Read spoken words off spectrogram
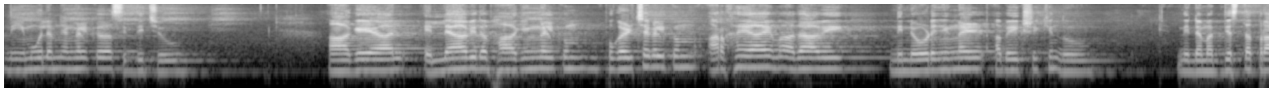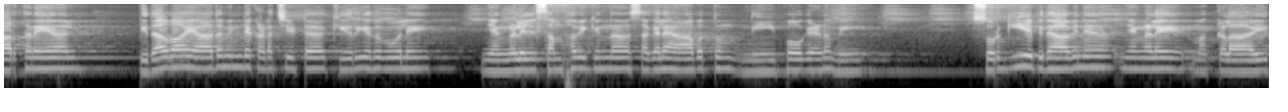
നീ മൂലം ഞങ്ങൾക്ക് സിദ്ധിച്ചു. ആകയാൽ എല്ലാവിധ ഭാഗ്യങ്ങൾക്കും പുകഴ്ചകൾക്കും അർഹയായ മാതാവേ നിന്നോട് ഞങ്ങൾ അപേക്ഷിക്കുന്നു. നിന്റെ മധ്യസ്ഥ പ്രാർത്ഥനയാൽ പിതാവായ ആദമിന്റെ കടച്ചിട്ട് കീറിയതുപോലെ ഞങ്ങളിൽ സംഭവിക്കുന്ന സകല ആപത്തും നീ പോകണമേ. സ്വർഗീയ പിതാവിന് ഞങ്ങളെ മക്കളായി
